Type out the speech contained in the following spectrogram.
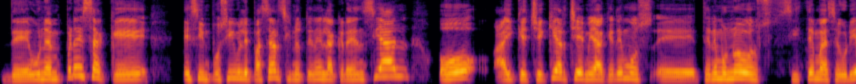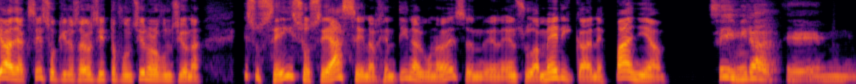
de una empresa que es imposible pasar si no tenés la credencial o hay que chequear, che, mira, queremos, eh, tenemos un nuevo sistema de seguridad, de acceso, quiero saber si esto funciona o no funciona. ¿Eso se hizo, se hace en Argentina alguna vez, en, Sudamérica, en España? Sí, mira, em,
